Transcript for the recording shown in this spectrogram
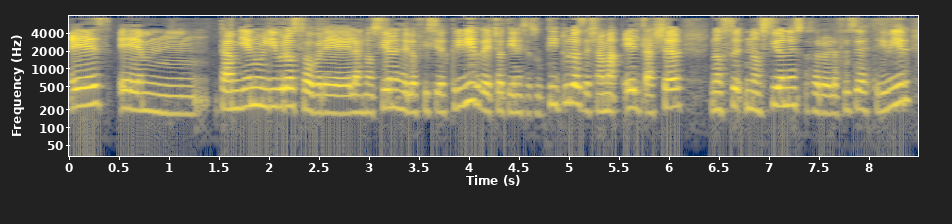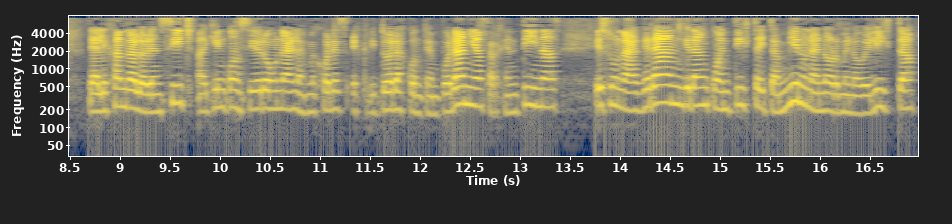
es em, también un libro sobre las nociones del oficio de escribir, de hecho tiene ese subtítulo, se llama El taller, Nociones sobre el oficio de escribir, de Alejandra Lorenzich, a quien considero una de las mejores escritoras contemporáneas argentinas. Es una gran, gran cuentista y también una enorme novelista.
